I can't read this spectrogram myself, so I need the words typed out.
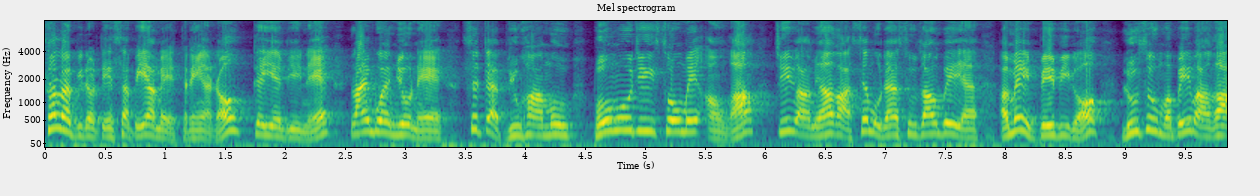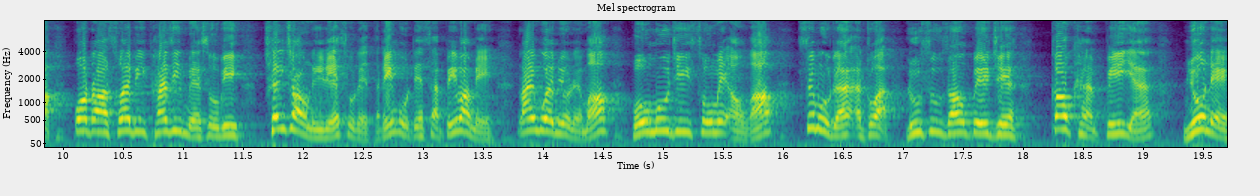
ဆက်လက်ပြီးတော့တင်ဆက်ပေးရမယ့်သတင်းကတော့ကရင်ပြည်နယ်လိုင်းပွဲမြို့နယ်စစ်တပ်ဗျူဟာမှုဘုံမူကြီးစိုးမင်းအောင်ကကြေးရွာများကစစ်မှုထမ်းစုဆောင်းပေးရန်အမိန့်ပေးပြီးတော့လူစုမပေးပါကပေါ်တာဆွဲပြီးဖမ်းဆီးမယ်ဆိုပြီးချင်းချောင်နေတယ်ဆိုတဲ့သတင်းကိုတင်ဆက်ပေးပါမယ်။လိုင်းပွဲမြို့နယ်မှာဘုံမူကြီးစိုးမင်းအောင်ကစစ်မှုထမ်းအတွက်လူစုဆောင်းပေးခြင်းကောက်ခံပေးရန်မြို့နယ်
